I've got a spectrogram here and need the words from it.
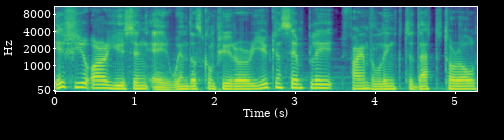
If you are using a Windows computer, you can simply find the link to that tutorial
